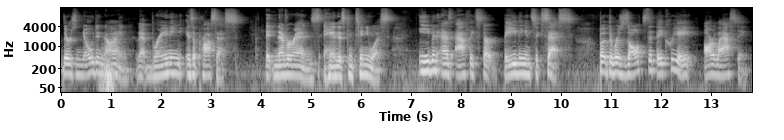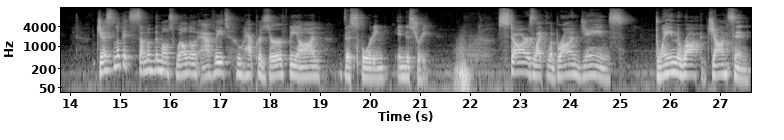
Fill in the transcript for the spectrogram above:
There's no denying that branding is a process. It never ends and is continuous. Even as athletes start bathing in success, but the results that they create are lasting. Just look at some of the most well known athletes who have preserved beyond the sporting industry. Stars like LeBron James, Dwayne The Rock Johnson,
